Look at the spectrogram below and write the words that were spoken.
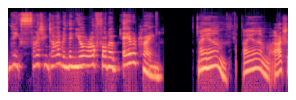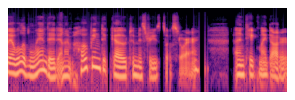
an exciting time, and then you're off on an aeroplane. I am. I am. Actually, I will have landed, and I'm hoping to go to Mysteries Bookstore and take my daughter.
